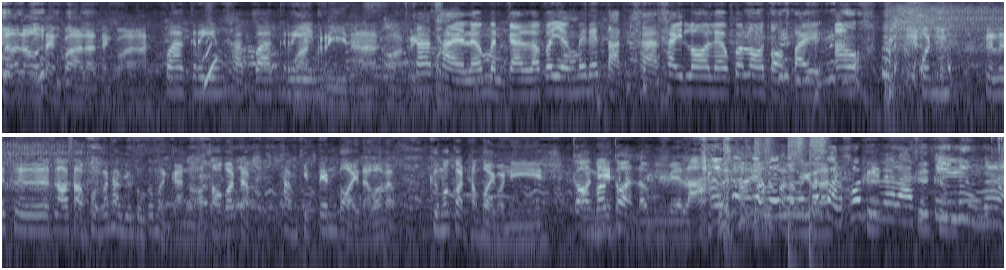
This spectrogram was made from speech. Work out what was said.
แล้วเราแต่งกวาล่ะแต่งกวากวากรีนค่ะกวากรีวาน กรีนะกวากรีถ้าคนถ่ายแล้วเหมือนกันแล้วก็ยังไม่ได้ตัดค่ะ ใครรอแล้วก็รอต่อไป เอาคนคือคือเราสามคนก็ทำ YouTube ก็เหมือนกันเนาะเขาก็แบบทำคลิปเต้นบ่อยแต่ว่าแบบคือเมื่อก่อนทำบ่อยกว่านี้ก็เมื่อก่อนเรามีเวลา เออใช่เมื่อก่อนเรามีเวลา เมื่อก่อนโคตรมีเวลาคืคืออปีหนึ่งอะ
